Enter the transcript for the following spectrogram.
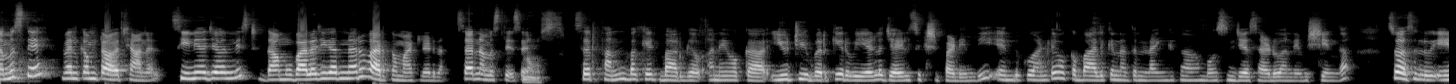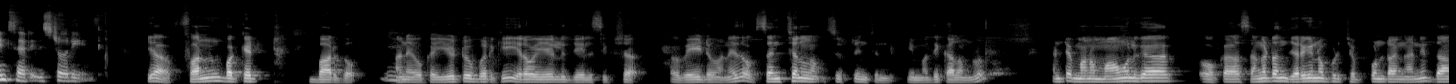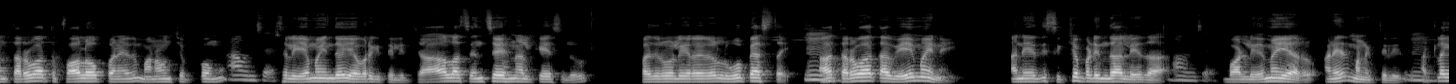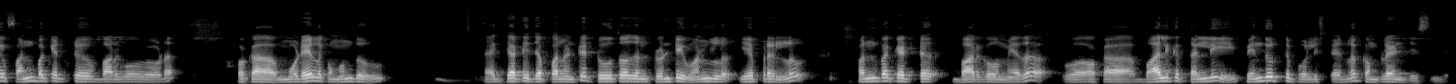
నమస్తే welcome to our channel. Senior journalist Damu Balaji గారు ఉన్నారు వారితో మాట్లాడదాం. సార్ నమస్తే sir. Sir fun bucket Bhargav అనే ఒక యూట్యూబర్కి ఇరవై ఏళ్ళ జైలు శిక్ష పడింది. ఎందుకు అంటే ఒక బాలికను అతను లైంగిక మోసం చేశాడు అనే విషయంగా. సో అసలు ఏంటి సార్ ఇది స్టోరీ? ఏంటి యా ఫన్ బకెట్ భార్గవ్ అనే ఒక యూట్యూబర్కి ఇరవై ఏళ్ళు జైలు శిక్ష వేయడం అనేది ఒక సంచలనం సృష్టించింది ఈ మధ్య కాలంలో అంటే మనం మామూలుగా ఒక సంఘటన జరిగినప్పుడు చెప్పుకుంటాం కానీ దాని తర్వాత ఫాలో అప్ అనేది మనం చెప్పుకోము. అసలు ఏమైందో ఎవరికి తెలియదు. చాలా సెన్సేషనల్ కేసులు పది రోజులు ఇరవై రోజులు ఊపేస్తాయి. ఆ తర్వాత అవి ఏమైనాయి అనేది శిక్ష పడిందా లేదా వాళ్ళు ఏమయ్యారు అనేది మనకు తెలియదు. అట్లాగే ఫన్ బకెట్ భార్గవ్ కూడా ఒక మూడేళ్ళకు ముందు ఎగ్జాక్ట్గా చెప్పాలంటే టూ థౌజండ్ ట్వంటీ వన్లో ఏప్రిల్లో ఫన్ బకెట్ భార్గవ్ మీద ఒక బాలిక తల్లి పెందుర్తి పోలీస్ స్టేషన్లో కంప్లైంట్ చేసింది.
